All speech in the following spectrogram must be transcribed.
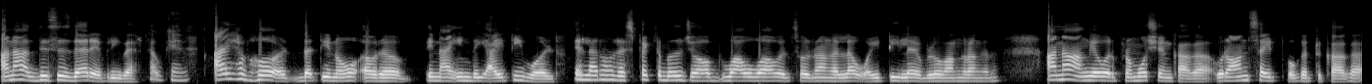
ஆனால் this is there everywhere okay I have heard that you know ஒரு in in the IT world எல்லாரும் ரெஸ்பெக்டபிள் ஜாப் வாவ் வாவ் சொல்கிறாங்கல்ல ஒய்டியில் எவ்வளோ வாங்குறாங்கன்னு. ஆனால் அங்கே ஒரு ப்ரமோஷனுக்காக ஒரு ஆன் சைட் போகிறதுக்காக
